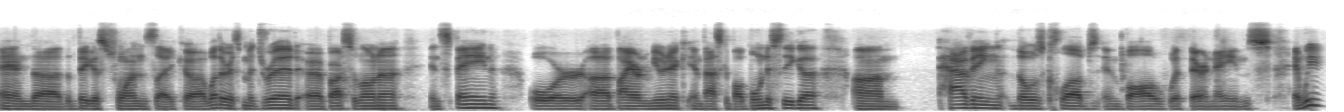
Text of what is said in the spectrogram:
and uh, the biggest ones, like uh, whether it's Madrid or Barcelona in Spain or uh, Bayern Munich in basketball Bundesliga. Um, having those clubs involved with their names, and we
